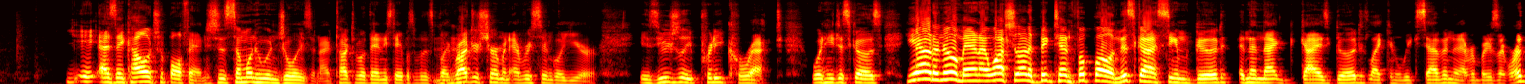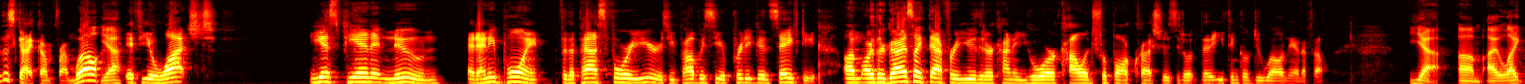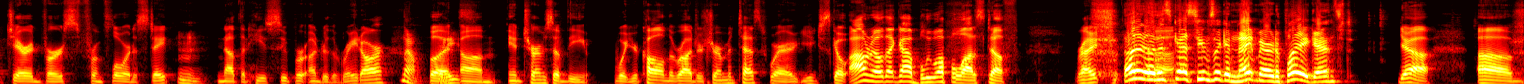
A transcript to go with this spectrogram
as a college football fan, just as someone who enjoys it, I've talked about Danny Staples with this, but like Mhm. Rodger Sherman every single year is usually pretty correct when he just goes, Yeah, I don't know, man. I watched a lot of Big Ten football and this guy seemed good. And then that guy's good, like in week seven, and everybody's like, Where'd this guy come from? Well, Yeah. if you watched ESPN at noon at any point for the past four years, you'd probably see a pretty good safety. Um, are there guys like that for you that are kind of your college football crushes that you think will do well in the NFL? Yeah. Um, I like Jared Verse from Florida State. Mm. Not that he's super under the radar, No, but um, in terms of the what you're calling the Rodger Sherman test, where you just go, I don't know, that guy blew up a lot of stuff, right? I don't know. This uh, guy seems like a nightmare to play against. Yeah. Um,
